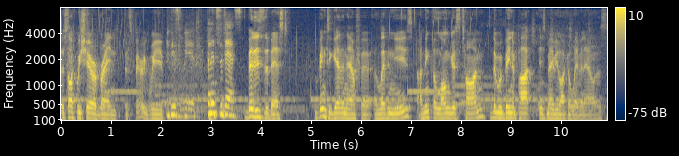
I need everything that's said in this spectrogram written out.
It's like we share a brain. It's very weird. it is weird, but it's the best. But it is the best. We've been together now for 11 years. I think the longest time that we've been apart is maybe like 11 hours.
